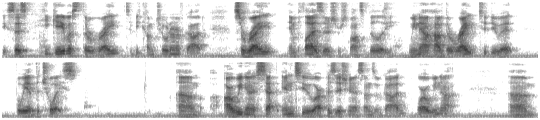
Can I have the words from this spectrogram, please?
he says, he gave us the right to become children of God. So, right implies there's responsibility. We now have the right to do it, but we have the choice. Um, are we going to step into our position as sons of God, or are we not? Um,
